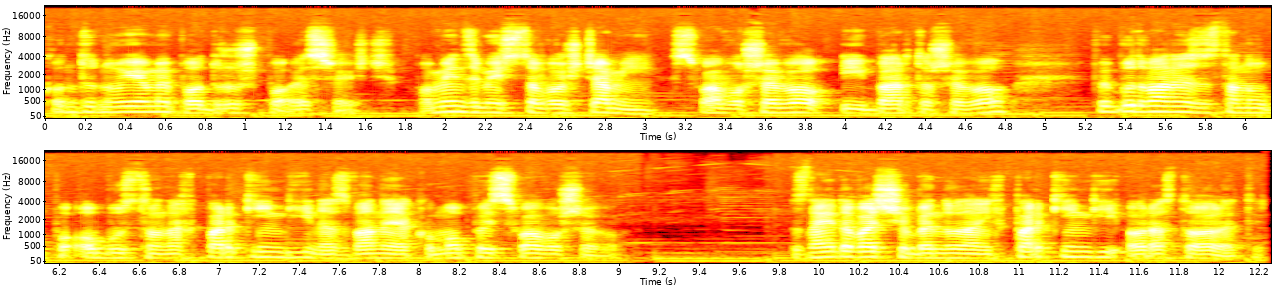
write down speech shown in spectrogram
Kontynuujemy podróż po S6. Pomiędzy miejscowościami Sławoszewo i Bartoszewo wybudowane zostaną po obu stronach parkingi nazwane jako mopy Sławoszewo. Znajdować się będą na nich parkingi oraz toalety.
